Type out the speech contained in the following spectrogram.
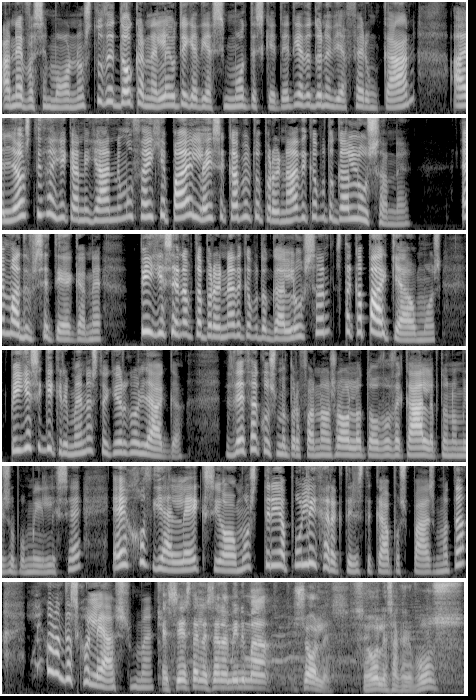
ανέβασε μόνος του δεν το έκανε, λέει, ούτε για διασημότητες και τέτοια, δεν τον ενδιαφέρουν καν. Αλλιώς τι θα είχε κάνει Γιάννη μου, θα είχε πάει, λέει, σε κάποιο από τα πρωινάδικα που τον καλούσανε. Ε, μάντεψε τι έκανε. Πήγε σε ένα από τα πρωινάδικα που τον καλούσαν, στα καπάκια όμως. Πήγε συγκεκριμένα στο Γιώργο Λιάγκα. Δεν θα ακούσουμε προφανώς όλο το 12 λεπτό νομίζω που μίλησε. Έχω διαλέξει όμως τρία πολύ χαρακτηριστικά αποσπάσματα, λίγο να τα σχολιάσουμε. Εσύ έστελνες ένα μήνυμα σε όλες. Σε όλες ακριβώς.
